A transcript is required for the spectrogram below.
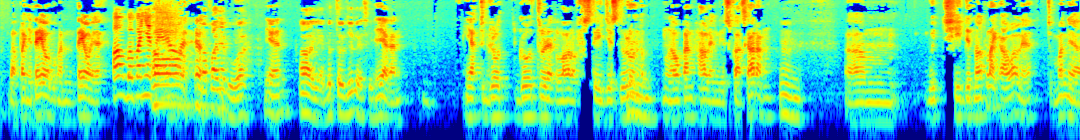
bapaknya Theo bukan Theo ya Oh, bapaknya Theo. Oh, bapaknya gua. iya kan Oh iya, betul juga sih. iya kan you have to go go through that a lot of stages dulu untuk melakukan hal yang dia suka sekarang Hmm. um, which he did not like awalnya cuman ya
